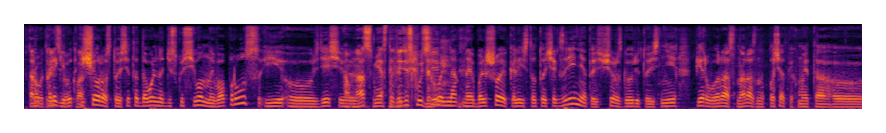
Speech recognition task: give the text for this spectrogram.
второго, ну, коллеги, вот класса. еще раз, то есть это довольно дискуссионный вопрос, и э, здесь... А у нас место для дискуссии. Довольно э, большое количество точек зрения, то есть еще раз говорю, то есть не первый раз на разных площадках мы это, э,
